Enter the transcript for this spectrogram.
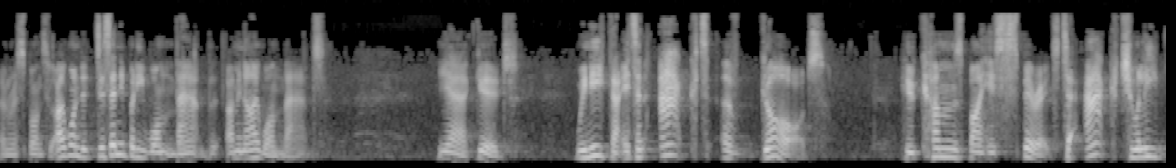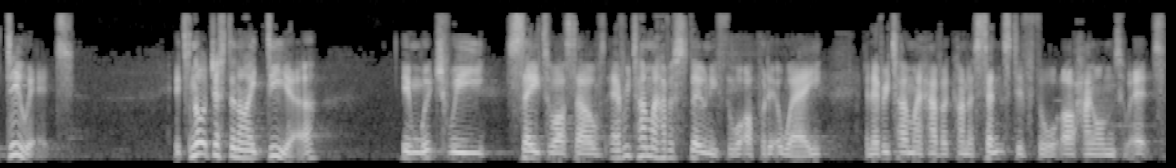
and responsive. I wonder, does anybody want that? I mean, I want that. Yeah, good. We need that. It's an act of God who comes by his Spirit to actually do it. It's not just an idea in which we say to ourselves, every time I have a stony thought, I'll put it away. And every time I have a kind of sensitive thought, I'll hang on to it.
